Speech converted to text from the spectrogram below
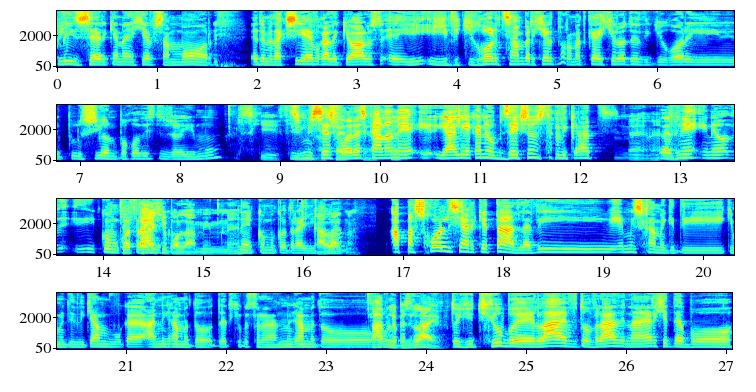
please share και ένα have some more. Εν τω μεταξύ έβγαλε και ο άλλος. Ε, η, η δικηγόρη της Amber Heard πραγματικά η χειρότερη δικηγόρη πλουσίων που έχω δει στη ζωή μου. Ισχύει, Τις ισχύει. μισές Τέτοια, φορές τέτοια. κάνανε. Η άλλη έκανε objection στα δικά της. Ναι, ναι, ναι. Δηλαδή είναι, είναι Και αυτά είχε κομικοτραγικό. πολλά μήνυμα. Ναι. Ναι, κομικοτραγικό. Καλά ήταν. Απασχόλησε αρκετά. Δηλαδή, εμείς είχαμε και, τη, και με τη δικιά μου. βουκα- Ανοίγαμε το τέτοιο, πώς το λένε, ανοίγαμε το. Τα βλέπε live. Το YouTube ε, live το βράδυ να έρχεται από.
